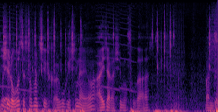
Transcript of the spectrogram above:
혹시 예. 로봇의 3원칙 알고 계시나요? 아이작 아시모프가 만든.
